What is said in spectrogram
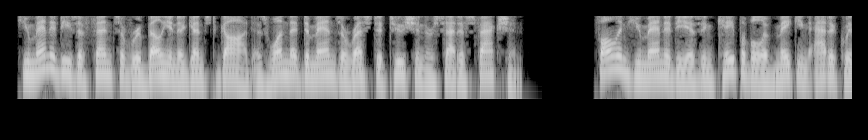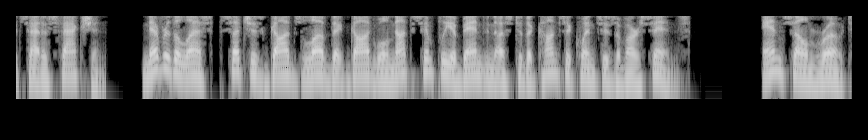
Humanity's offense of rebellion against God is one that demands a restitution or satisfaction. Fallen humanity is incapable of making adequate satisfaction. Nevertheless, such is God's love that God will not simply abandon us to the consequences of our sins. Anselm wrote,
